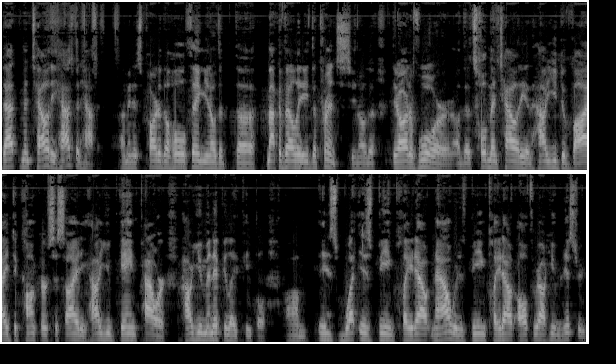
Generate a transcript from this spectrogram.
that mentality has been happening. I mean, it's part of the whole thing, you know, the, the Machiavelli, the prince, you know, the, the art of war, uh, this whole mentality and how you divide to conquer society, how you gain power, how you manipulate people, um, is what is being played out now. It is being played out all throughout human history.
